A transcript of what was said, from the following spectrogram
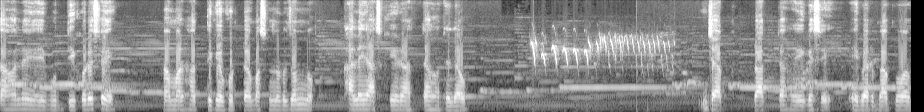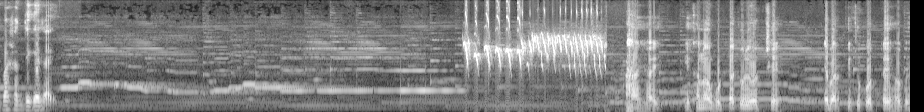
তাহলে এই বুদ্ধি করেছে আমার হাত থেকে ভুট্টা বাঁচানোর জন্য। খালে আজকে রাতটা হতে দাও। যাক রাতটা হয়ে গেছে এবার মামার বাসার দিকে যাই। হাই হাই এখানেও ভুট্টা চুরি হচ্ছে এবার কিছু করতেই হবে।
